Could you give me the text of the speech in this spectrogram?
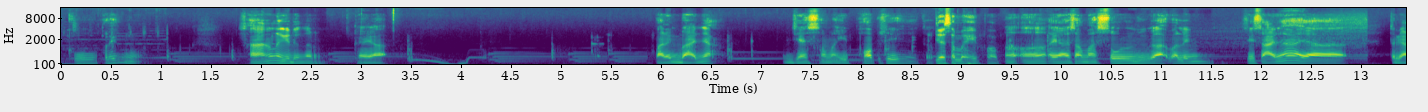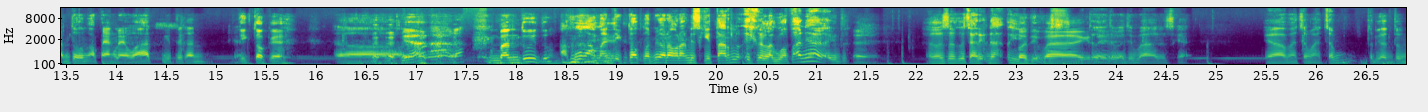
aku paling sekarang lagi denger kayak paling banyak jazz sama hip hop sih gitu. Dia sama hip hop. Heeh, ya sama soul juga paling sisanya ya tergantung apa yang lewat gitu kan. Ya, TikTok ya. eh, Ya, membantu itu. aku nggak main TikTok tapi orang-orang di sekitar lu, ih lagu apanya gitu. Eh. Terus aku cari dah, Spotify bagus, gitu ya. Tiba-tiba terus kayak ya macam-macam tergantung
